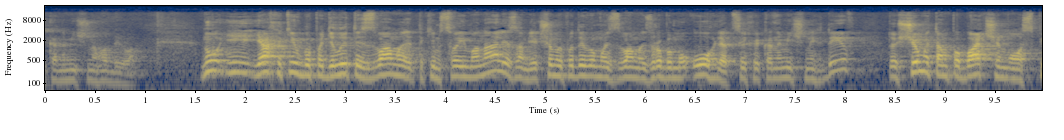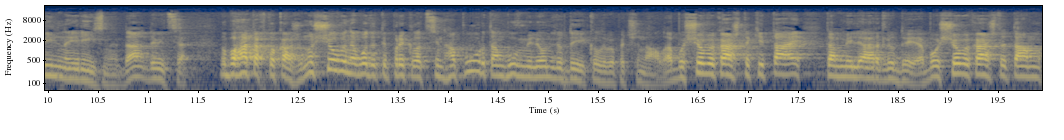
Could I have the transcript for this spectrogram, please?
економічного дива. Ну і я хотів би поділитись з вами таким своїм аналізом. Якщо ми подивимось з вами, зробимо огляд цих економічних див, то що ми там побачимо спільне і різне? Да? Дивіться, ну багато хто каже, ну що ви наводите приклад Сінгапур, там був мільйон людей, коли ви починали. Або що ви кажете Китай, там мільярд людей, або що ви кажете там,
